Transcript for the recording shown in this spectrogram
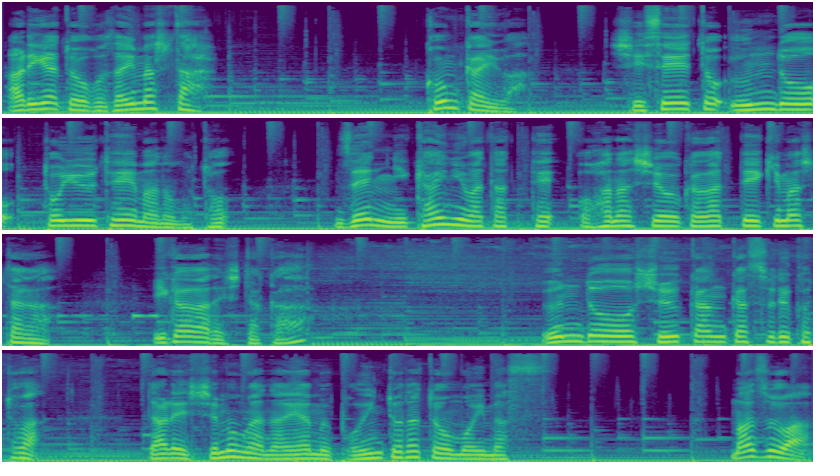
ありがとうございました。今回は姿勢と運動というテーマのもと、全2回にわたってお話を伺っていきましたがいかがでしたか？運動を習慣化することは誰しもが悩むポイントだと思います。まずは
